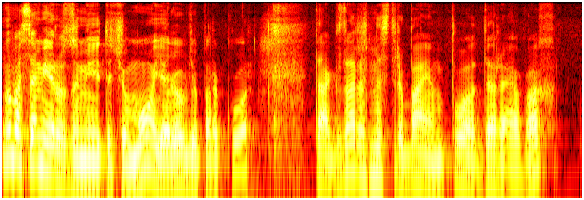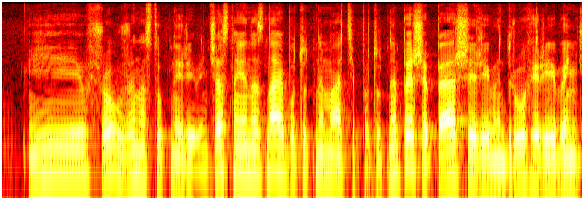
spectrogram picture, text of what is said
Ну, ви самі розумієте, чому я люблю паркур. Так, зараз ми стрибаємо по деревах. І що вже наступний рівень. Чесно, я не знаю, бо тут нема, типу, тут не пише перший рівень, другий рівень.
